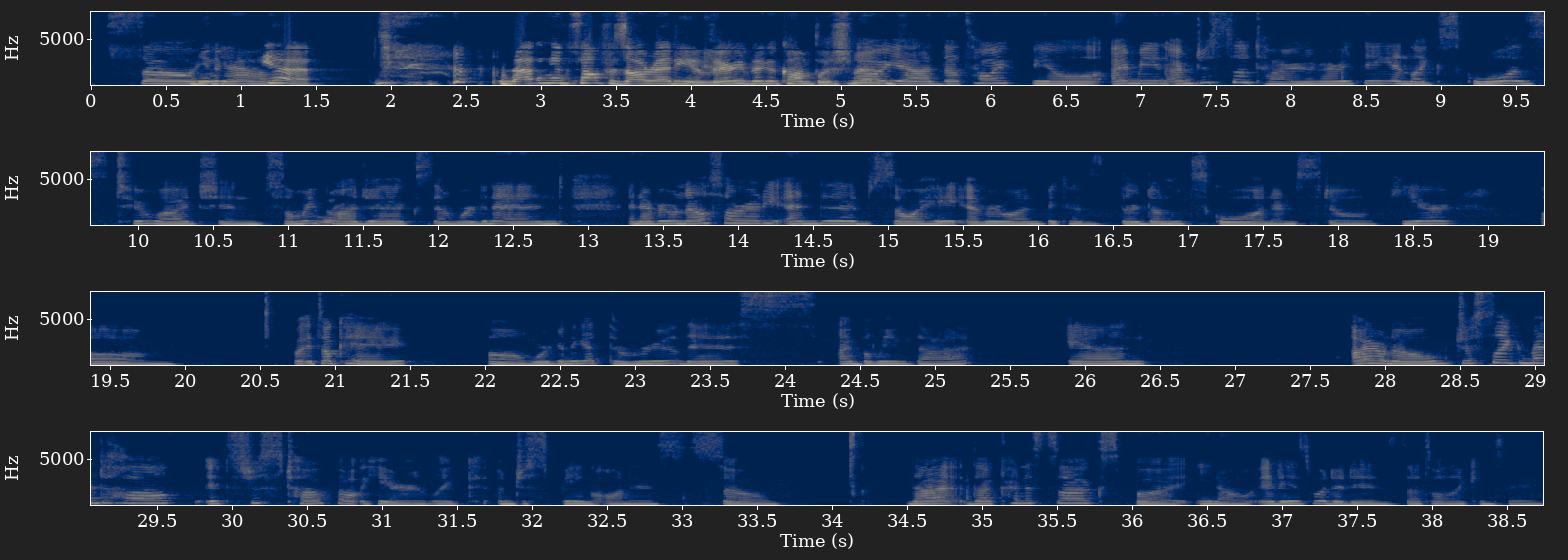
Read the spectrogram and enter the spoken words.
So You know- yeah. Yeah. That in itself is already a very big accomplishment. No, yeah, that's how I feel. I mean, I'm just so tired of everything, and like school is too much, and so many Yeah. projects, and we're gonna end, and everyone else already ended, so I hate everyone because they're done with school and I'm still here. Um, but it's okay. Uh, we're gonna get through this. I believe that, and I don't know, just like mental health, it's just tough out here. Like I'm just being honest. So that that kind of sucks, but you know, it is what it is. That's all I can say.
